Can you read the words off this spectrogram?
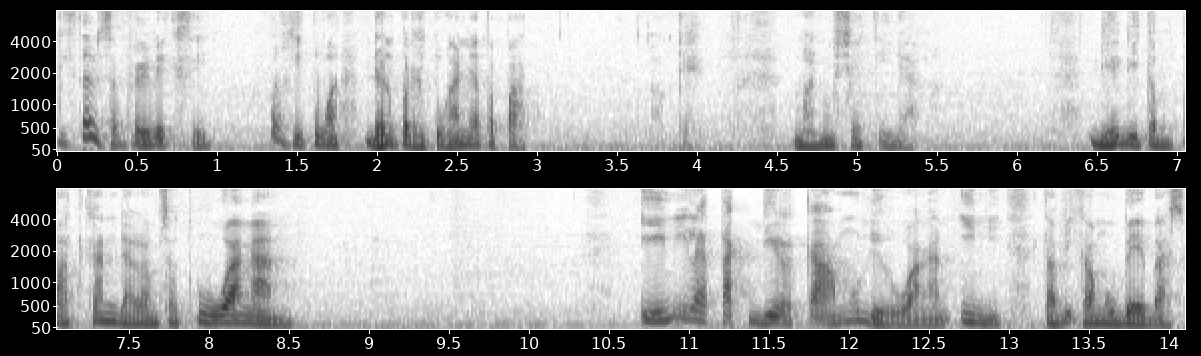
Kita bisa prediksi perhitungan dan perhitungannya tepat. Oke. Manusia tidak. Dia ditempatkan dalam satu ruangan inilah takdir kamu di ruangan ini, tapi kamu bebas.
